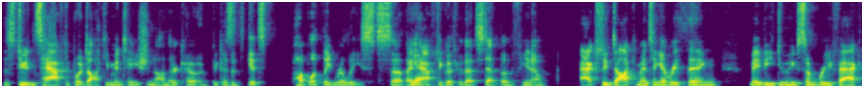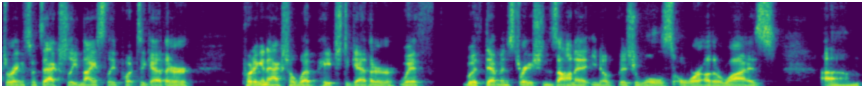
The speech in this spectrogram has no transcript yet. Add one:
the students have to put documentation on their code because it gets publicly released. So they Yeah. have to go through that step of, you know, actually documenting everything, maybe doing some refactoring so it's actually nicely put together, putting an actual web page together with with demonstrations on it, you know, visuals or otherwise, um,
